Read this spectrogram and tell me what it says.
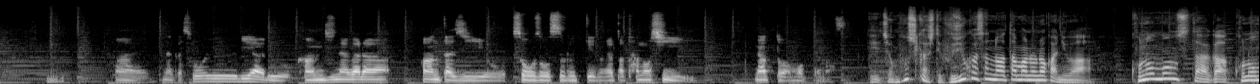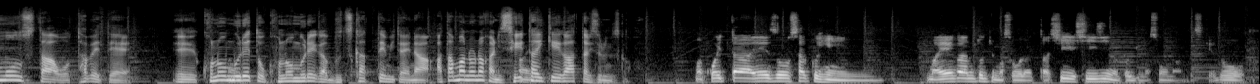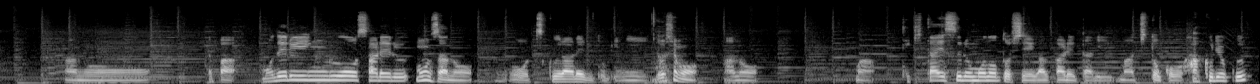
はい。なんかそういうリアルを感じながらファンタジーを想像するっていうのはやっぱ楽しいなとは思ってます。えじゃあもしかして藤岡さんの頭の中にはこのモンスターがこのモンスターを食べて、えーこの群れとこの群れがぶつかってみたいな頭の中に生態系があったりするんですか、まあこういった映像作品、まあ映画の時もそうだったし、CG の時もそうなんですけど、あのーやっぱモデリングをされる、モンスターのを作られる時に、どうしても、あの、まあ敵対するものとして描かれたり、まあちょっとこう迫力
